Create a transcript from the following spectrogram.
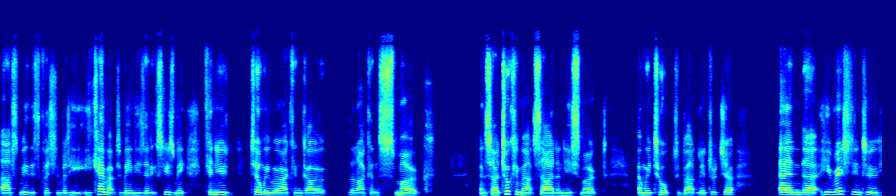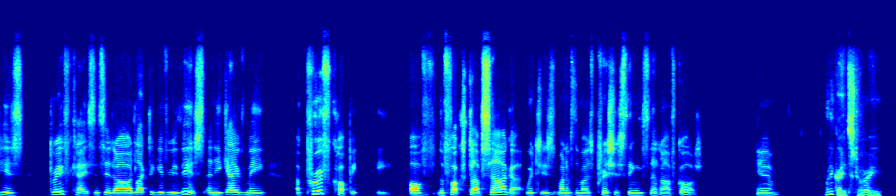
asked me this question, but he, he came up to me and he said, Excuse me, can you tell me where I can go that I can smoke? And so I took him outside and he smoked and we talked about literature. And uh, he reached into his briefcase and said, Oh, I'd like to give you this. And he gave me a proof copy of the Foxglove Saga, which is one of the most precious things that I've got. Yeah. What a great story.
